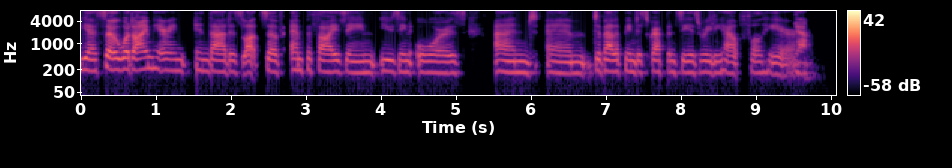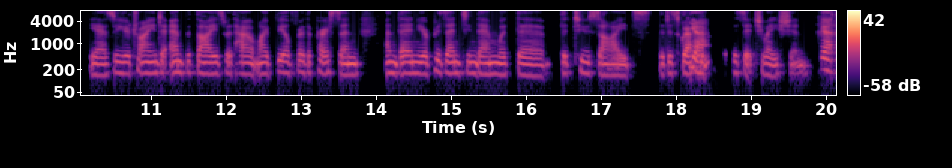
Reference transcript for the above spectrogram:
Yeah. So what I'm hearing in that is lots of empathizing, using oars, and um, developing discrepancy is really helpful here. Yeah. Yeah. So you're trying to empathize with how it might feel for the person, and then you're presenting them with the the two sides, the discrepancy. Yeah. The situation. Yeah.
